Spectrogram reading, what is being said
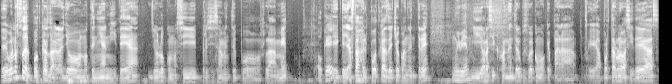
Eh, bueno, esto del podcast, la verdad, yo no tenía ni idea. Yo lo conocí precisamente por la MED. Ok. eh, que ya estaba el podcast, de hecho, cuando entré. Muy bien. Y ahora sí que cuando entré, pues fue como que para aportar nuevas ideas,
